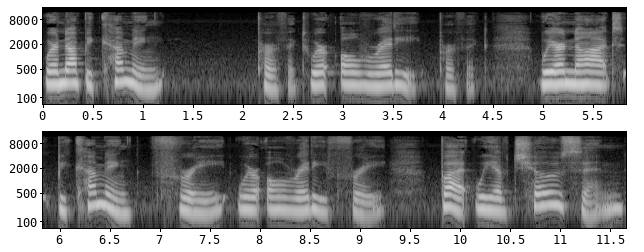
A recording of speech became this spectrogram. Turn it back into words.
We're not becoming perfect. We're already perfect. We are not becoming free, we're already free. But we have chosen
